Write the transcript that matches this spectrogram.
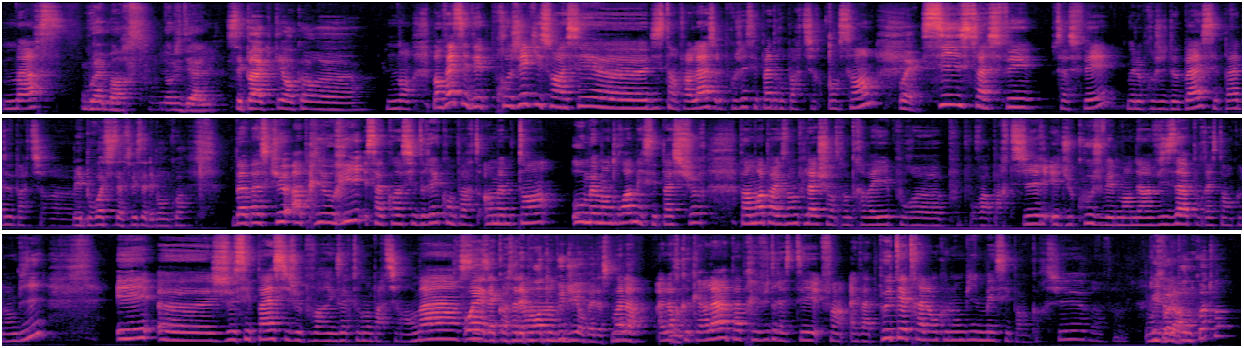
Mars. Ouais, mars, dans l'idéal. C'est pas acté encore. euh, Non. Mais en fait, c'est des projets qui sont assez euh, distincts. Enfin, là, le projet, c'est pas de repartir ensemble. Ouais. Si ça se fait, ça se fait. Mais le projet de base, c'est pas de partir. euh, Mais pourquoi si ça se fait, ça dépend de quoi? Bah, parce que, a priori, ça coïnciderait qu'on parte en même temps au même endroit, mais c'est pas sûr. Enfin, moi, par exemple, là, je suis en train de travailler pour, euh, pour pouvoir partir. Et du coup, je vais demander un visa pour rester en Colombie. Et euh, je sais pas si je vais pouvoir exactement partir en mars. Ouais, d'accord, ça dépend de ton budget en fait à ce moment-là. Voilà, alors que Carla a pas prévu de rester. Enfin, elle va peut-être aller en Colombie, mais c'est pas encore sûr. Enfin, Oui, ça voilà. dépend de quoi toi?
